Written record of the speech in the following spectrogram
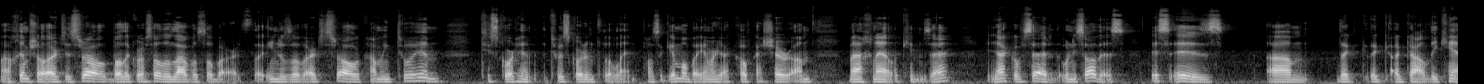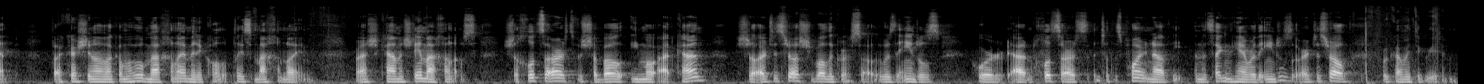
Malchim Shal Eretz Yisrael, Balik Rasol Lavosol Ba'aretz. The angels of Eretz Yisrael were coming to him to escort him to escort him to the land. Pasuk Gimel Bayomer Yaakov Kasher Am Machne Elokim And Yaakov said when he saw this, this is um, the, the a godly camp. And he called the place Machanoim. Rashi Kamish Machanos. Shalchutz Arts v'Shabol Imo Atkan. Shal Eretz Yisrael Likrasol. It was the angels who were out in Chutz until this point. Now, the, in the second hand were the angels of Eretz Yisrael were coming to greet him.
